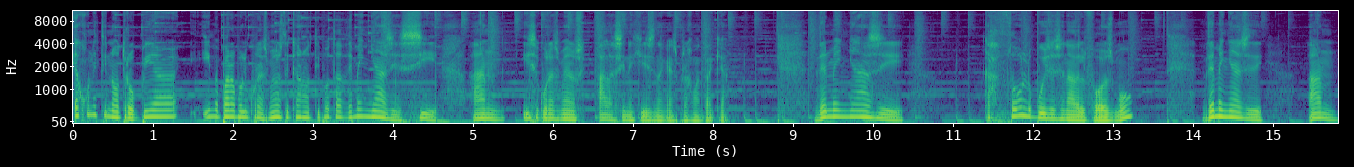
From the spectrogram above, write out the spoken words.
έχουν την οτροπία είμαι πάρα πολύ κουρασμένος, δεν κάνω τίποτα, δεν με νοιάζει εσύ αν είσαι κουρασμένος αλλά συνεχίζεις να κάνεις πραγματάκια. Δεν με νοιάζει καθόλου που είσαι συνάδελφός μου. Δεν με νοιάζει αν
